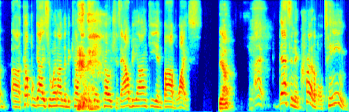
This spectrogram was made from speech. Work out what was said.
a, a, couple guys who went on to become pretty good coaches, Al Bianchi and Bob Weiss. Yeah. I, that's an incredible team.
